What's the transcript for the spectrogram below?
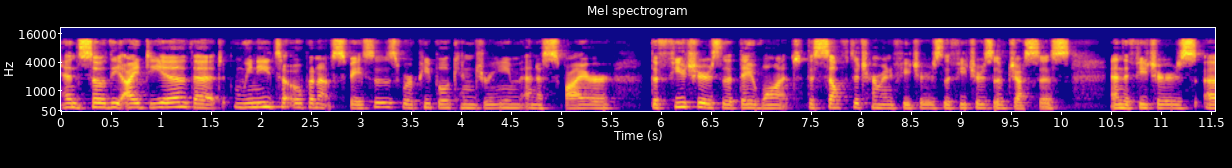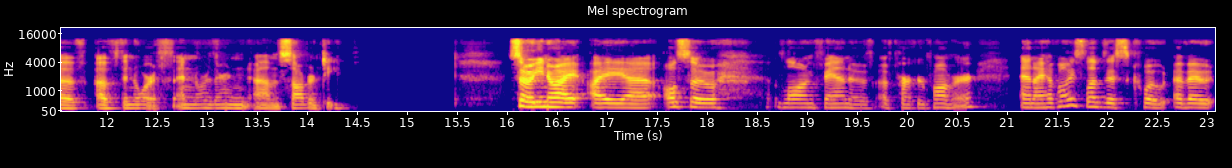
And so the idea that we need to open up spaces where people can dream and aspire the futures that they want, the self-determined futures, the futures of justice, and the futures of, of the North and Northern um, sovereignty. So, you know, I, I uh, also long fan of, of Parker Palmer, and I have always loved this quote about,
